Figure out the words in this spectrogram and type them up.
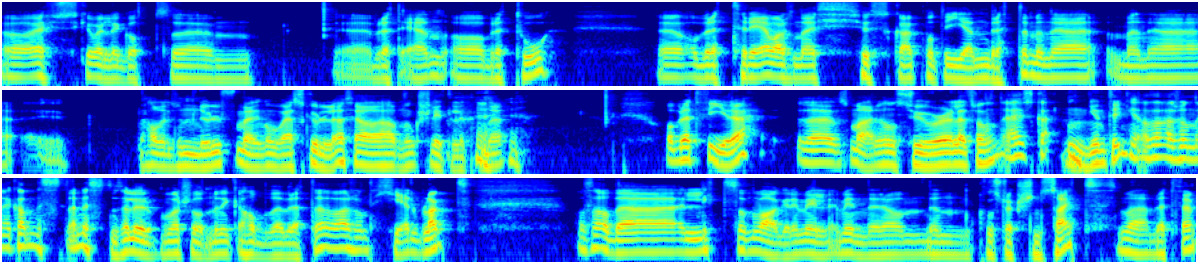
og jeg husker veldig godt um, brett 1 og brett 2. Uh, og brett 3 var sånn jeg huska på en måte igjen brettet, men jeg, men jeg hadde liksom null formening om hvor jeg skulle, så jeg hadde nok slitt litt med det. Og brett fire, som er en sånn sewer eller noe sånt, jeg huska ingenting. Altså, det, er sånn, nesten, det, er nesten, så jeg lurer på om versjonen min ikke hadde det brettet. Det var sånn helt blankt. Og så hadde jeg litt sånn vagere minner om den Construction Site, som er brett fem.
